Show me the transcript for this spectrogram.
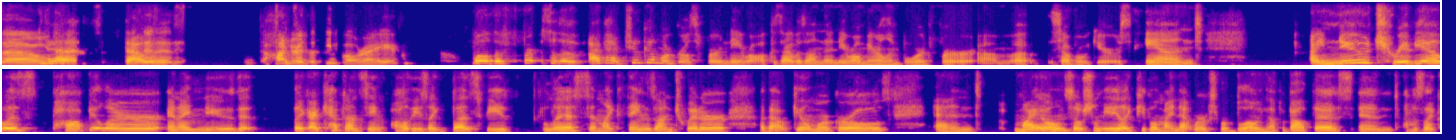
So Yes, that was hundreds of people, right? well. The first, so the I've had two Gilmore Girls for NARAL because I was on the NARAL Maryland board for um, uh, several years, and I knew trivia was popular, and I knew that like I kept on seeing all these like BuzzFeed lists and like things on Twitter about Gilmore Girls, and my own social media, like people in my networks were blowing up about this, and I was like,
